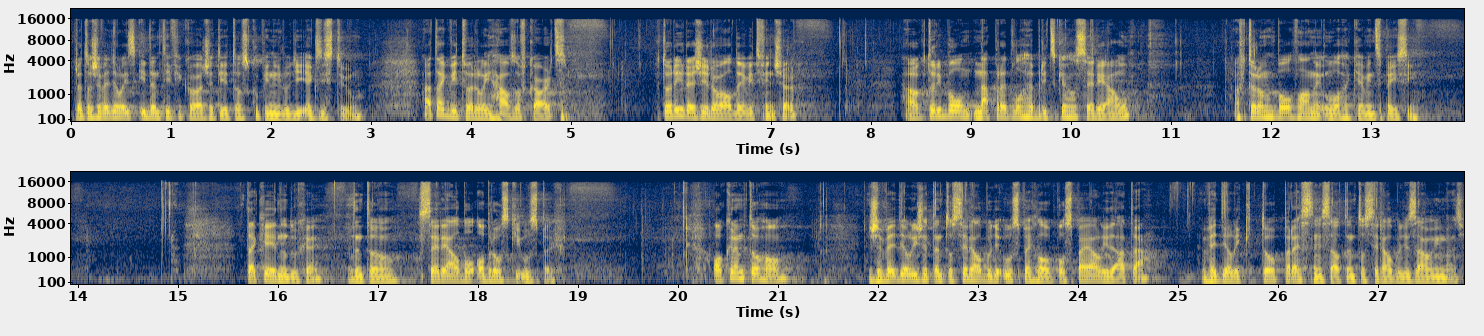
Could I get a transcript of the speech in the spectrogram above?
pretože vedeli identifikovať, že tieto skupiny ľudí existujú. A tak vytvorili House of Cards, ktorý režiroval David Fincher, a ktorý bol na predlohe britského seriálu a v ktorom bol v hlavnej úlohe Kevin Spacey. Také jednoduché. Tento seriál bol obrovský úspech. Okrem toho, že vedeli, že tento seriál bude úspech, lebo pospájali dáta, vedeli, kto presne sa o tento seriál bude zaujímať.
